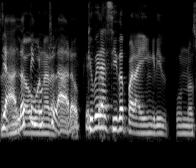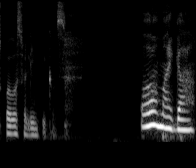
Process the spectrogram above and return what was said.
ya lo tengo claro. ¿Qué hubiera sido para Ingrid unos Juegos Olímpicos? Oh, my God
